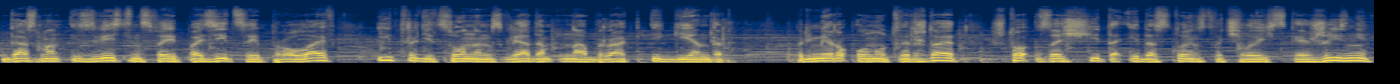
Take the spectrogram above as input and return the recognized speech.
Гасман известен своей позицией про лайф и традиционным взглядом на брак и гендер. К примеру, он утверждает, что защита и достоинство человеческой жизни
